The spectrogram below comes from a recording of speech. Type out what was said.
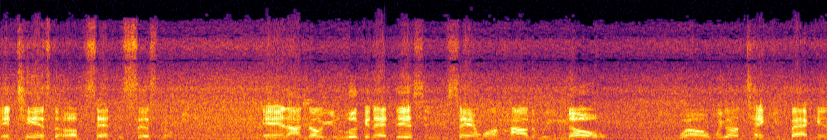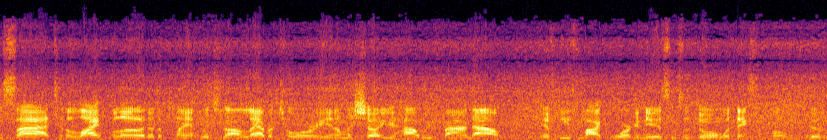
it tends to upset the system. And I know you're looking at this and you're saying, well, how do we know? Well, we're going to take you back inside to the lifeblood of the plant, which is our laboratory, and I'm going to show you how we find out if these microorganisms are doing what they're supposed to do.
